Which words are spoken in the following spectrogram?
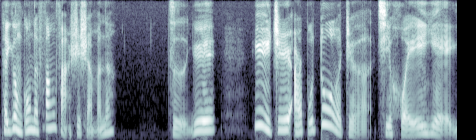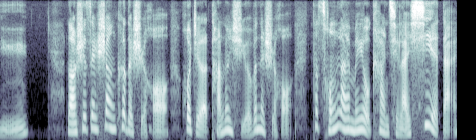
他用功的方法是什么呢？子曰：“欲之而不惰者，其回也愚。”老师在上课的时候，或者谈论学问的时候，他从来没有看起来懈怠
